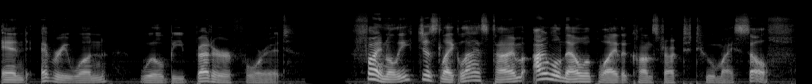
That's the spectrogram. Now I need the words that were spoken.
and everyone will be better for it. Finally, just like last time, I will now apply the construct to myself.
